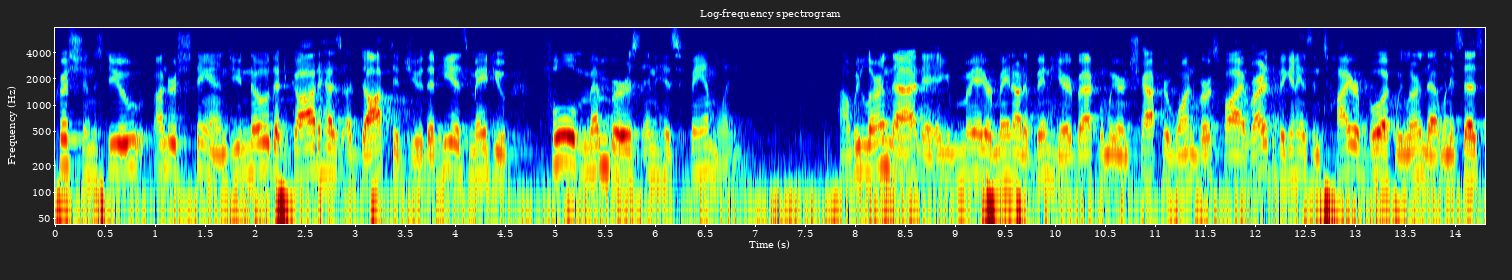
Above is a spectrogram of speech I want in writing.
Christians, do you understand? Do you know that God has adopted you, that He has made you full members in His family? Uh, we learned that, eh, you may or may not have been here, back when we were in chapter 1, verse 5. Right at the beginning of this entire book, we learned that when it says,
